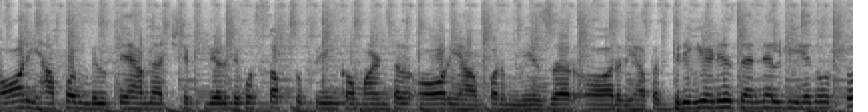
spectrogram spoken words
और यहाँ पर मिलते हैं हमें अच्छे प्लेयर देखो सब सुप्रीम कमांडर और यहाँ पर मेजर और यहाँ पर ब्रिगेडियर जनरल भी है दोस्तों।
